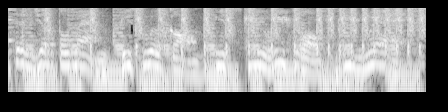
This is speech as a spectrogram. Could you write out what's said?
Ladies and gentlemen, please welcome Iski Revolve Remix.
